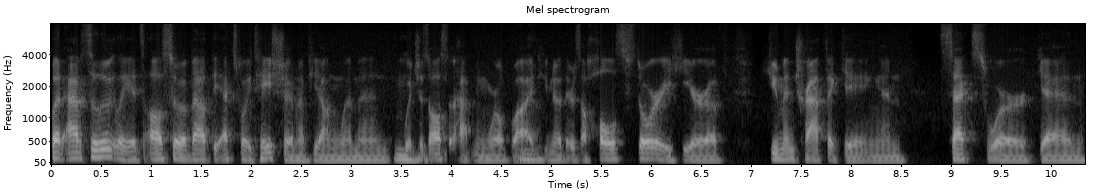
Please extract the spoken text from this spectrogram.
But absolutely, it's also about the exploitation of young women, mm. which is also happening worldwide. Yeah. You know, there's a whole story here of human trafficking and sex work and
